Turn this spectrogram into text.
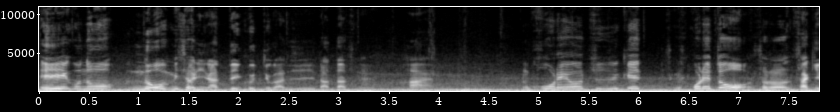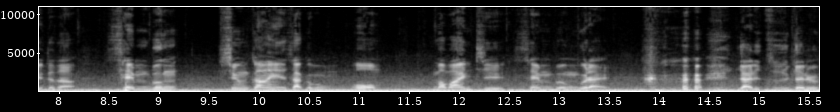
英語の脳みそになっていくっていう感じだったんですね。はい。これを続けこれとそのさっき言ってた線文瞬間英作文をまあ、毎日1000分ぐらい やり続ける、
